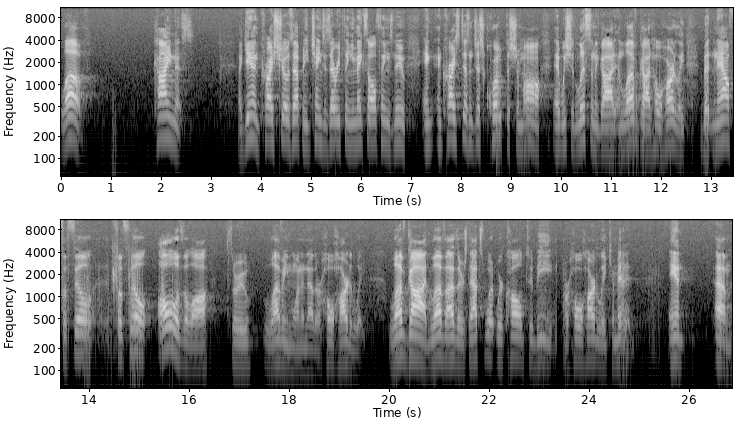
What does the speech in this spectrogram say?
Love, kindness, Again, Christ shows up and he changes everything. He makes all things new. And, and Christ doesn't just quote the Shema that we should listen to God and love God wholeheartedly, but now fulfill, fulfill all of the law through loving one another wholeheartedly. Love God, love others. That's what we're called to be. We're wholeheartedly committed. And um,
